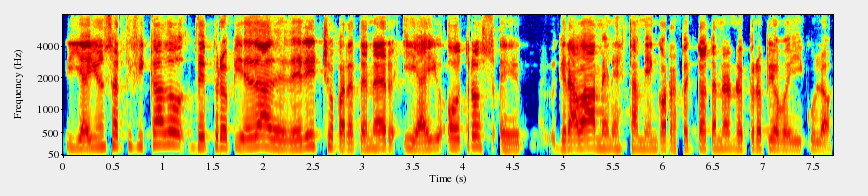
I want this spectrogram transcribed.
y hay un certificado de propiedad, de derecho para tener, y hay otros eh, gravámenes también con respecto a tener el propio vehículo.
